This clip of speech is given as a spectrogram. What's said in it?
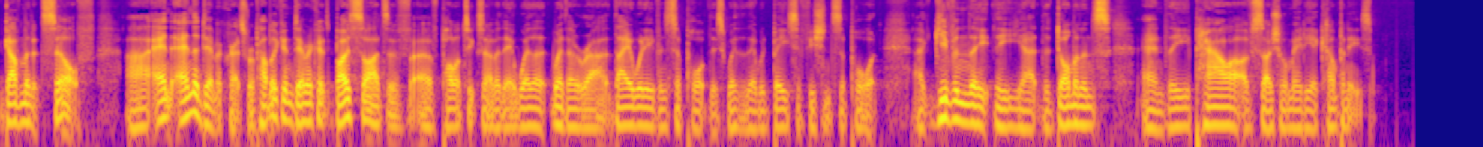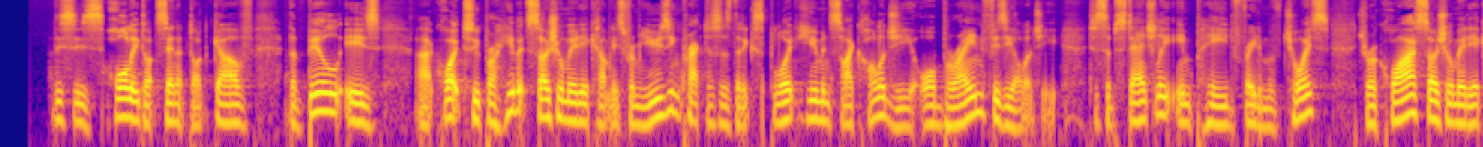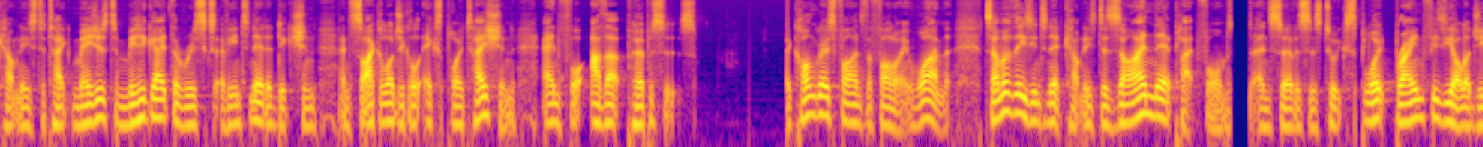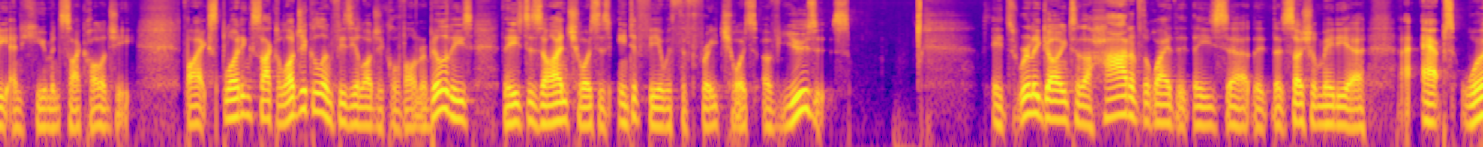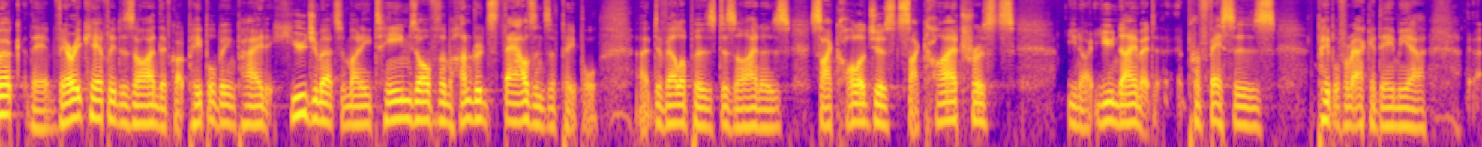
government itself uh, and, and the Democrats, Republican Democrats, both sides of, of politics over there, whether, whether uh, they would even support this, whether there would be sufficient support given the, the, the dominance and the power of social media companies. This is hawley.senate.gov. The bill is, uh, quote, to prohibit social media companies from using practices that exploit human psychology or brain physiology to substantially impede freedom of choice, to require social media companies to take measures to mitigate the risks of internet addiction and psychological exploitation, and for other purposes. The Congress finds the following. One, some of these internet companies design their platforms and services to exploit brain physiology and human psychology. By exploiting psychological and physiological vulnerabilities, these design choices interfere with the free choice of users. It's really going to the heart of the way that these uh, the, the, social media uh, apps work. They're very carefully designed. They've got people being paid huge amounts of money, teams of them, hundreds, thousands of people, uh, developers, designers, psychologists, psychiatrists, you know, you name it, professors, people from academia,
